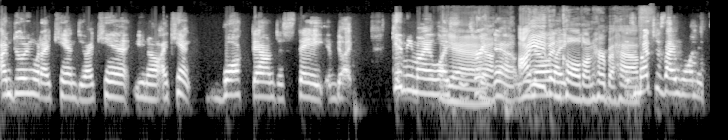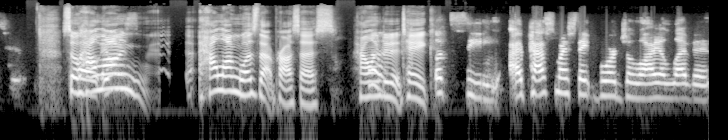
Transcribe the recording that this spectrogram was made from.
I'm doing what I can do. I can't, you know, I can't walk down to state and be like, give me my license Yeah. right Yeah. now. you I know, even like, called on her behalf. as much as I wanted to. So So how it was- long how long was that process? How long did it take? Let's see. I passed my state board July 11th,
